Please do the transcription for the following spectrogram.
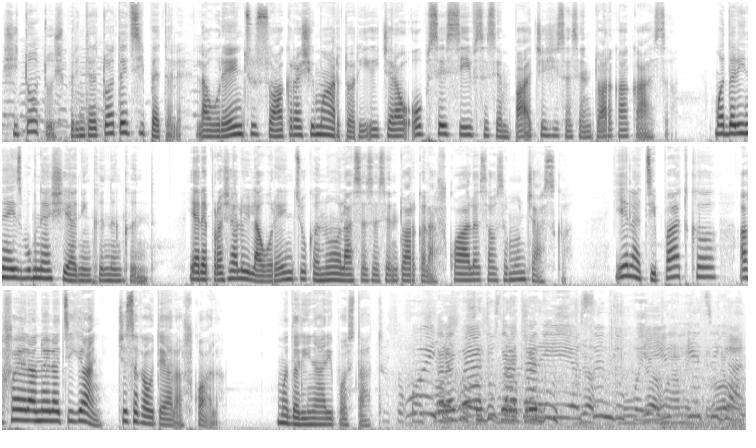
Și totuși, printre toate țipetele, Laurențiu, soacra și martorii îi cerau obsesiv să se împace și să se întoarcă acasă. Mădălina izbucnea și ea din când în când. Ea reproșea lui Laurențiu că nu o lasă să se întoarcă la școală sau să muncească. El a țipat că așa e la noi la țigani, ce să caute ea la școală? Mădălina a ripostat. Uite, băiatul ăsta care e, sunt după el, e țigan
